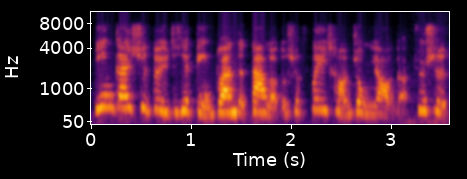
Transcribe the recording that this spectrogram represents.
应该是对于这些顶端的大佬都是非常重要的。就是，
